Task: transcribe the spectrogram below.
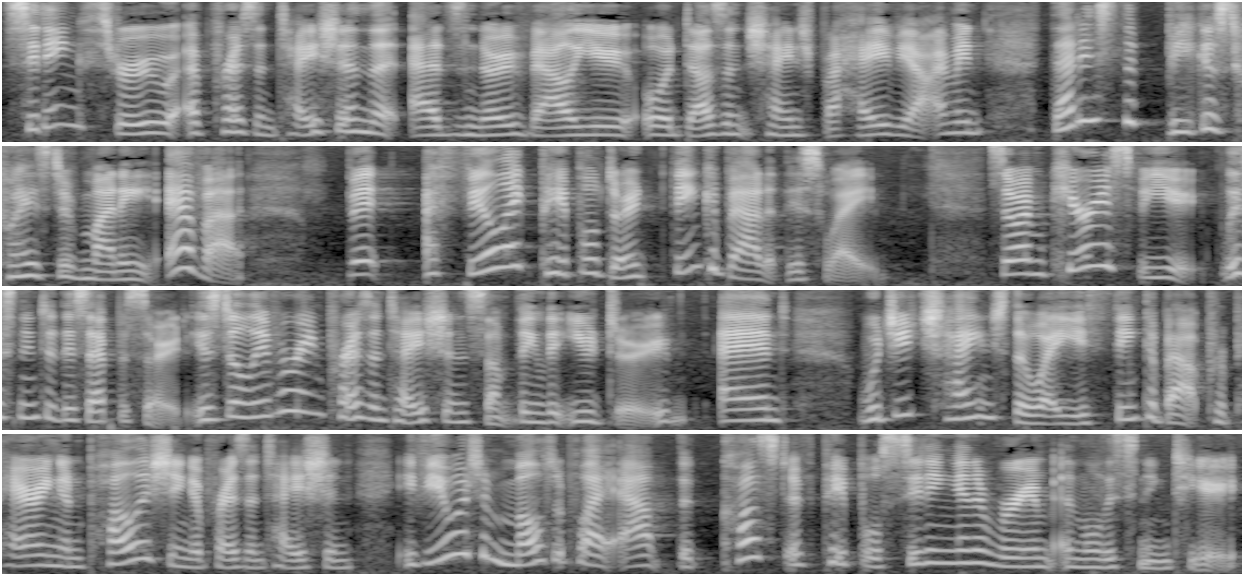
sitting through a presentation that adds no value or doesn't change behavior, I mean, that is the biggest waste of money ever. But I feel like people don't think about it this way. So I'm curious for you, listening to this episode, is delivering presentations something that you do? And would you change the way you think about preparing and polishing a presentation if you were to multiply out the cost of people sitting in a room and listening to you?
